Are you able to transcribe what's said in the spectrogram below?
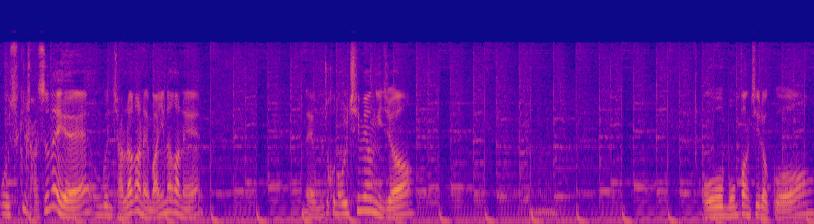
오 스킬 잘 쓰네 얘. 은근 잘 나가네 많이 나가네. 네 무조건 올치명이죠. 오 몸빵 지렸고.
